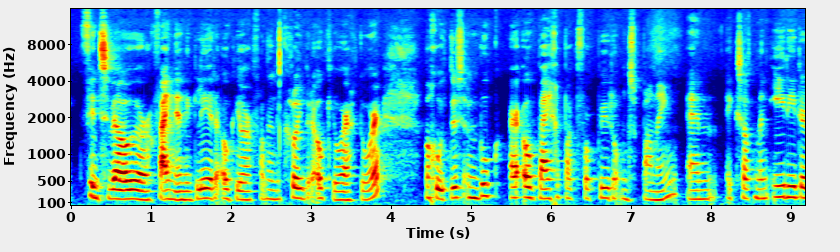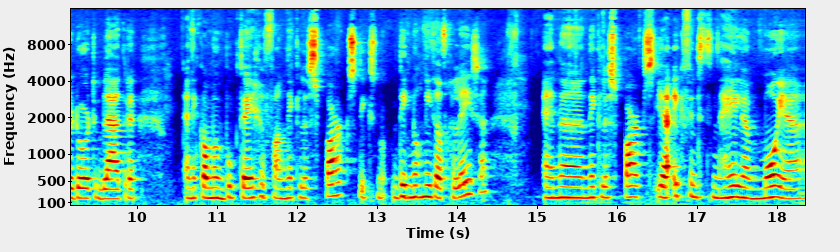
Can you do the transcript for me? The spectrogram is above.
ik vind ze wel heel erg fijn en ik leer er ook heel erg van en ik groei er ook heel erg door. Maar goed, dus een boek er ook bij gepakt voor pure ontspanning. En ik zat mijn e-reader door te bladeren. En ik kwam een boek tegen van Nicholas Sparks, die ik, nog niet had gelezen. En uh, Nicholas Sparks, ja, ik vind het een hele mooie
